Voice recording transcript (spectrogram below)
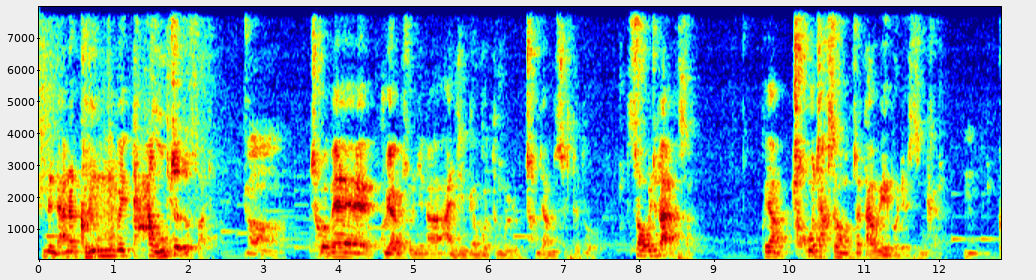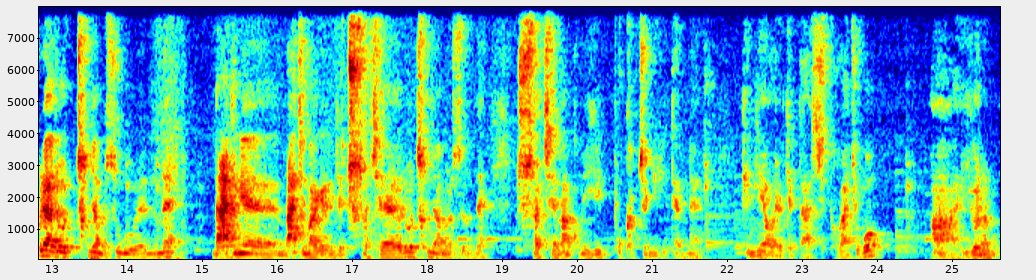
근데 나는 그런 게 다 없어졌어 아주. 아. 처음에 구양순이나 안진경 같은 걸로 천자문 쓸 때도 써보지도 않았어. 그냥 초 작성하면서 다 외워버렸으니까. 음. 그래가지고 천자문 쓰고 그랬는데 나중에 마지막에는 이제 추사체로 천자문을 쓰는데 추사체만큼 이게 복합적이기 때문에 굉장히 어렵겠다 싶어가지고 아 이거는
